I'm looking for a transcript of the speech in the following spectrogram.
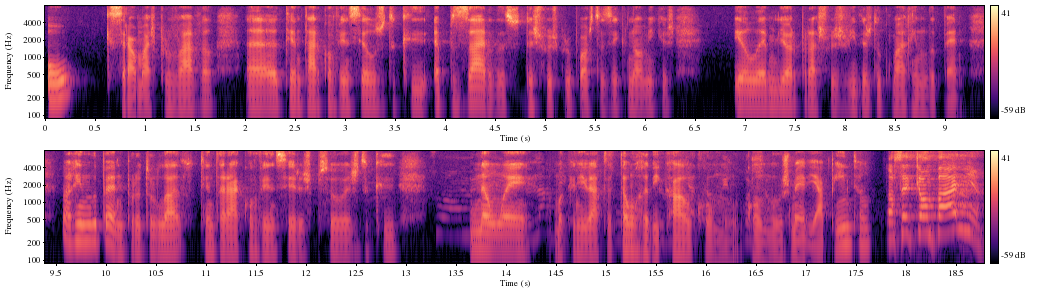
ou que será o mais provável, uh, tentar convencê-los de que, apesar das, das suas propostas económicas, ele é melhor para as suas vidas do que Marine Le Pen. Marine Le Pen, por outro lado, tentará convencer as pessoas de que não é uma candidata tão radical como, como os médias pintam. Dans cette campagne,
